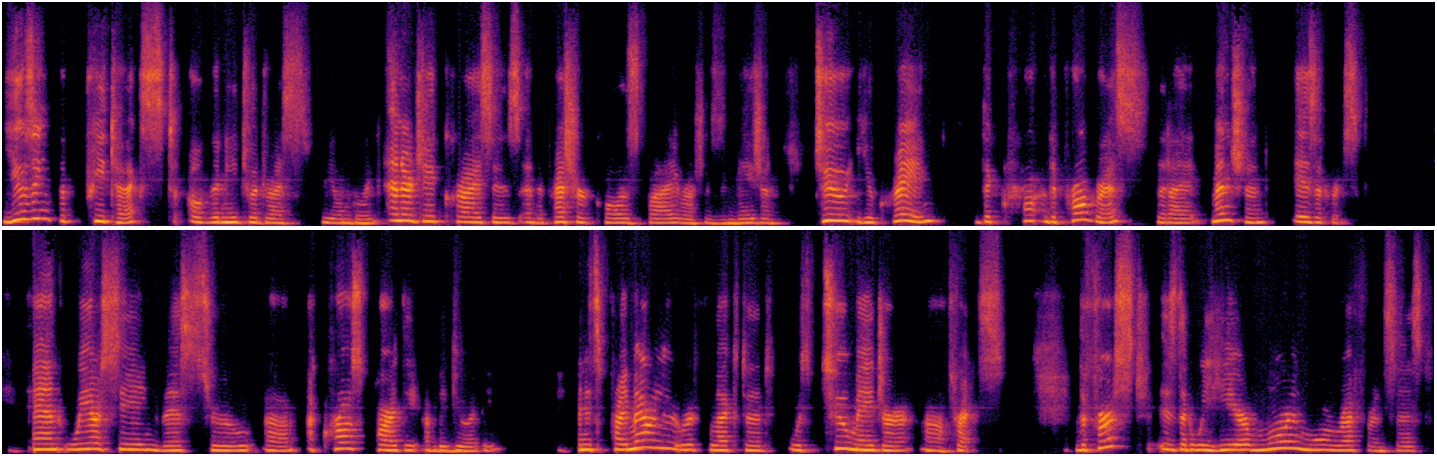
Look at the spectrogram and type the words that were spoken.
Using the pretext of the need to address the ongoing energy crisis and the pressure caused by Russia's invasion to Ukraine, the, the progress that I mentioned is at risk. And we are seeing this through um, a cross party ambiguity. And it's primarily reflected with two major uh, threats. The first is that we hear more and more references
